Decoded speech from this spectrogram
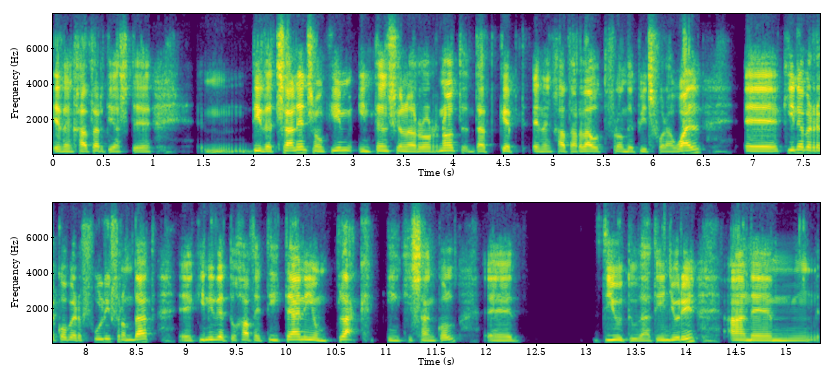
Eden Hazard, just uh, did a challenge on him, intentional or not, that kept Eden Hazard out from the pitch for a while. Uh, he never recovered fully from that. Uh, he needed to have a titanium plaque in his ankle. Uh, due to that injury. And um,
